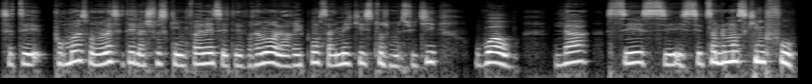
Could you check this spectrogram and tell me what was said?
C'était pour moi à ce moment-là, c'était la chose qu'il me fallait, c'était vraiment la réponse à mes questions. Je me suis dit waouh, là c'est c'est simplement ce qu'il me faut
